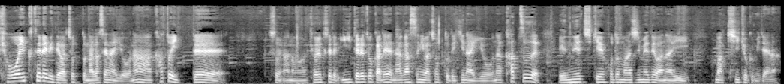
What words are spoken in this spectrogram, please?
教育テレビではちょっと流せないようなかといってそうあの教育テレビ E テレとかで流すにはちょっとできないようなかつ NHK ほど真面目ではないまあキー局みたいな。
